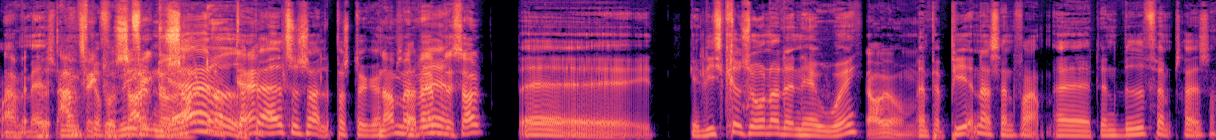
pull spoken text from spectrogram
Nej, en men- masse nej, men mennesker forbi. solgt noget? Ja, der, der Ja. bliver altid solgt et par stykker. Nå, men Så hvad det, blev solgt? Øh, skal lige skrives under den her uge, ikke? Jo, jo. Men Men papirerne er sendt frem. Øh, den hvide 65'er.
